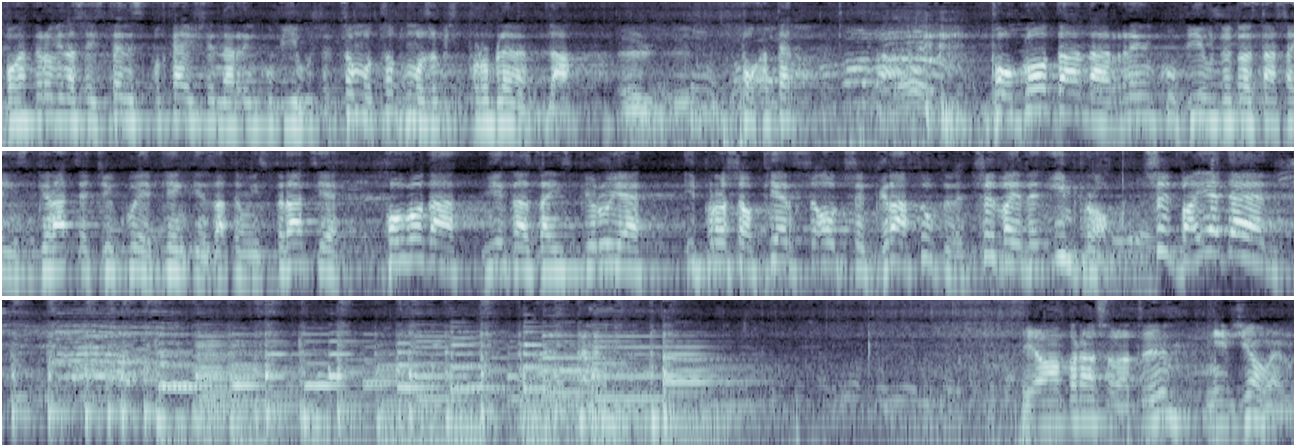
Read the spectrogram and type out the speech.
bohaterowie naszej sceny spotkają się na rynku w. Co, co tu może być problemem dla e, bohaterów? Pogoda na rynku w to jest nasza inspiracja. Dziękuję pięknie za tę inspirację. Pogoda niech nas zainspiruje i proszę o pierwszy okrzyk gra suflet. 3, 2, 1, impro. 3, 2, 1! Ja mam parasol, a ty? Nie wziąłem.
